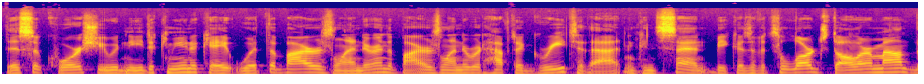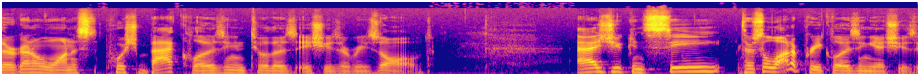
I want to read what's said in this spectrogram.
This, of course, you would need to communicate with the buyer's lender, and the buyer's lender would have to agree to that and consent because if it's a large dollar amount, they're going to want to push back closing until those issues are resolved. As you can see, there's a lot of pre-closing issues,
